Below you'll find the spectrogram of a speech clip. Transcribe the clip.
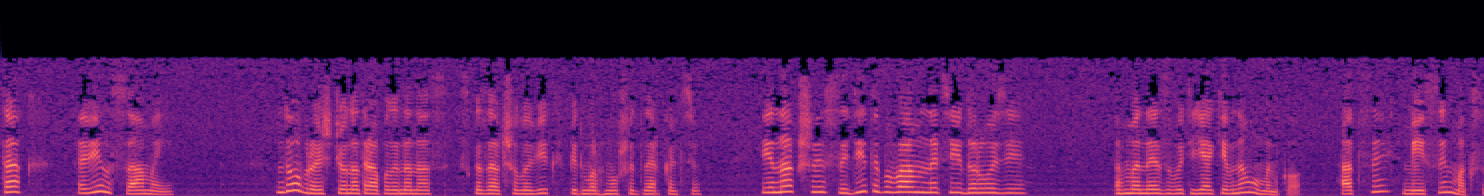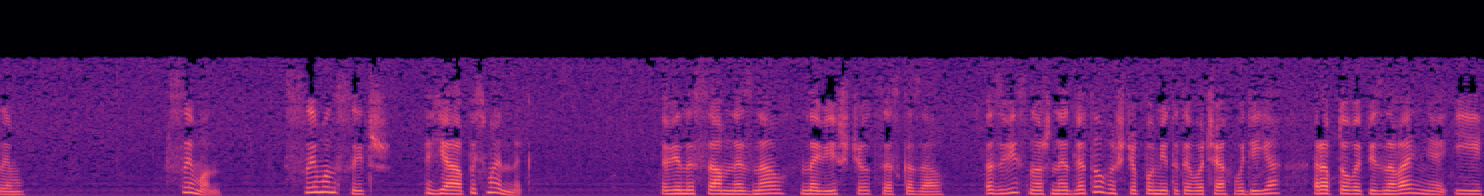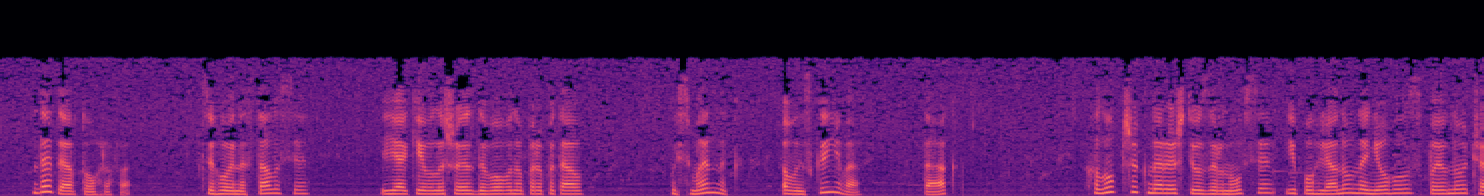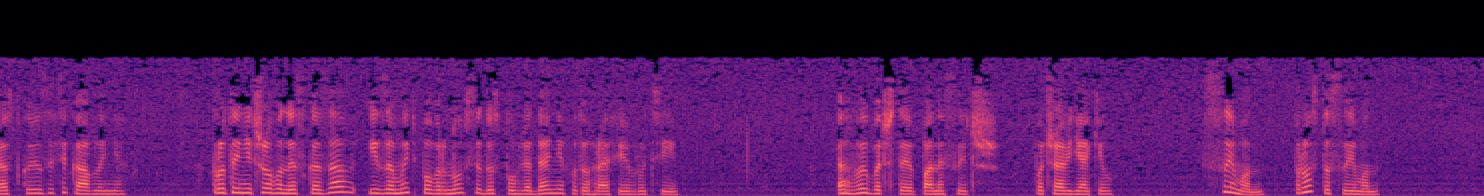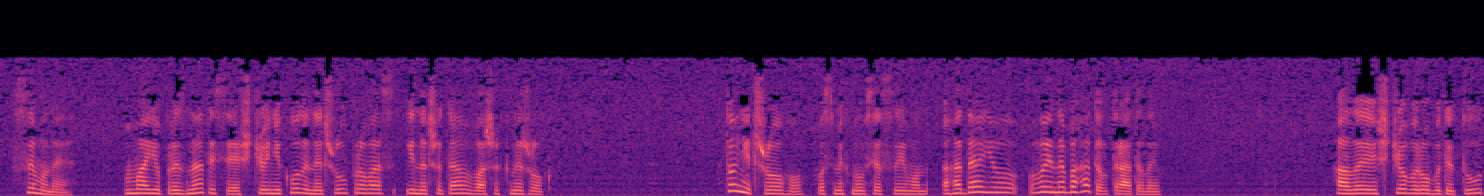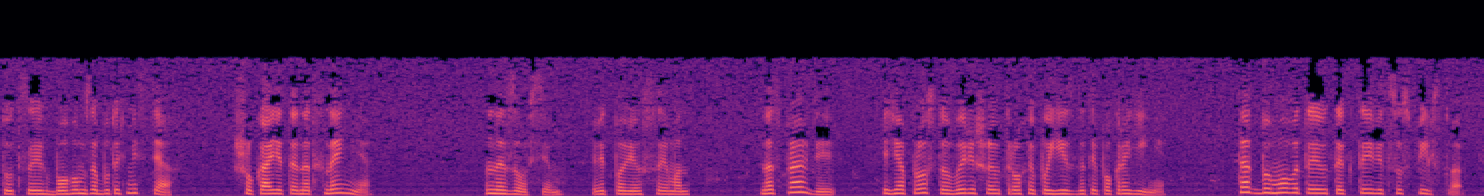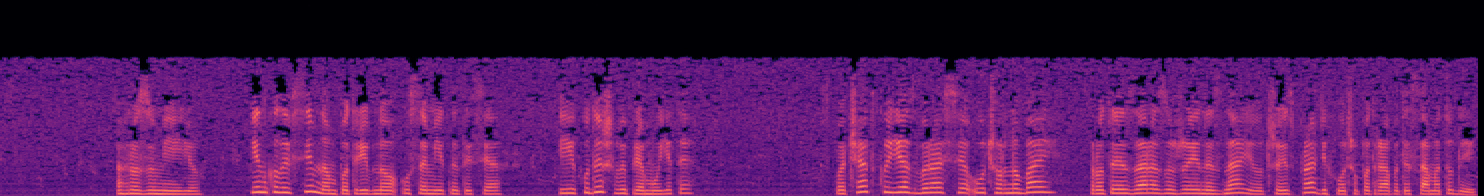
Так, він самий. Добре, що натрапили на нас, сказав чоловік, підморгнувши дзеркальцю. Інакше сидіти б вам на цій дорозі. Мене звуть Яків Науменко, а це мій син Максим. Симон, Симон Сич, я письменник. Він і сам не знав, навіщо це сказав. Звісно ж, не для того, щоб помітити в очах водія раптове пізнавання і дайте автографа. Цього й не сталося. Яків лише здивовано перепитав Письменник? Ви з Києва? Так. Хлопчик нарешті озирнувся і поглянув на нього з певною часткою зацікавлення. Проте нічого не сказав і за мить повернувся до споглядання фотографії в руці. Вибачте, пане Сич, почав Яків. Симон, просто Симон. Симоне, маю признатися, що ніколи не чув про вас і не читав ваших книжок. То нічого, посміхнувся Симон. Гадаю, ви небагато втратили. Але що ви робите тут, у цих богом забутих місцях? Шукаєте натхнення? Не зовсім, відповів Симон. Насправді, я просто вирішив трохи поїздити по країні, так би мовити, втекти від суспільства. Розумію, інколи всім нам потрібно усамітнитися. І куди ж ви прямуєте? Спочатку я збирався у Чорнобай, проте зараз уже і не знаю, чи справді хочу потрапити саме туди.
